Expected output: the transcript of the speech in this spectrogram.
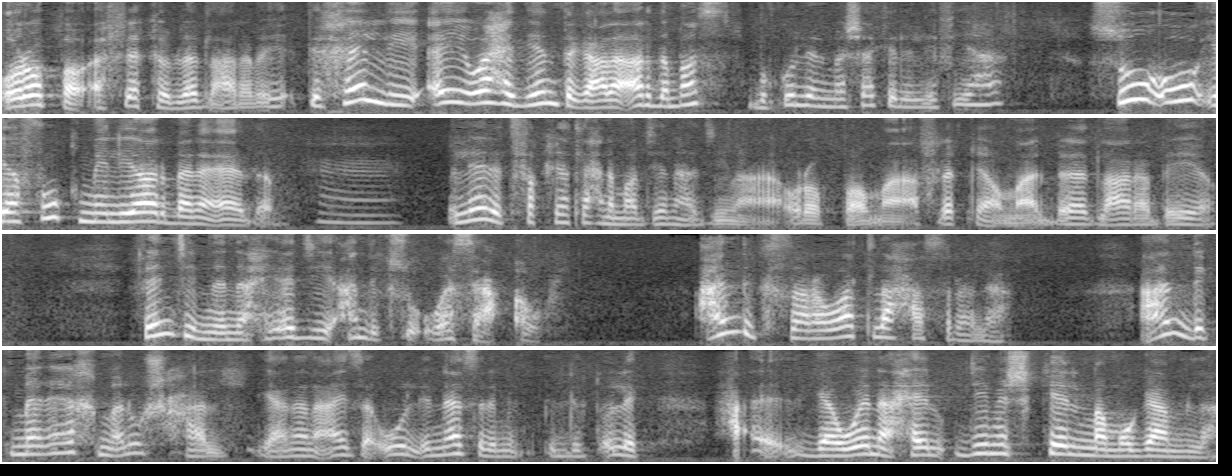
أوروبا وأفريقيا والبلاد العربية تخلي أي واحد ينتج على أرض مصر بكل المشاكل اللي فيها سوقه يفوق مليار بني آدم. اللي هي الاتفاقيات اللي إحنا ماضيينها دي مع أوروبا ومع أفريقيا ومع البلاد العربية. فانت من الناحية دي عندك سوق واسع قوي. عندك ثروات لا حصر لها. عندك مناخ ملوش حل. يعني أنا عايزة أقول الناس اللي اللي بتقول لك جونا حلو دي مش كلمة مجاملة.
